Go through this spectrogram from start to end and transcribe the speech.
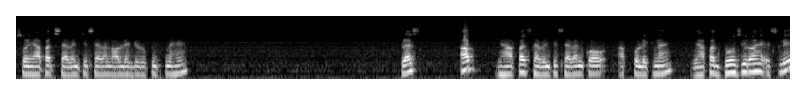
सो यहाँ पर सेवेंटी सेवन ऑलरेडी रुपीज़ में है। प्लस अब यहाँ पर सेवेंटी सेवन को आपको लिखना है। यहाँ पर दो ज़ीरो है, इसलिए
